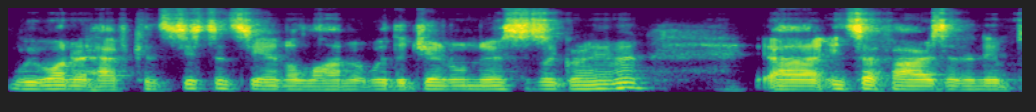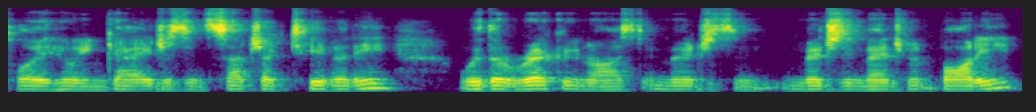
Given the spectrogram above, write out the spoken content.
we want to have consistency and alignment with the General Nurses Agreement uh, insofar as an employee who engages in such activity with a recognised emergency, emergency management body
